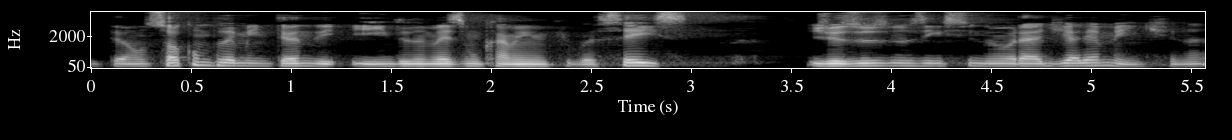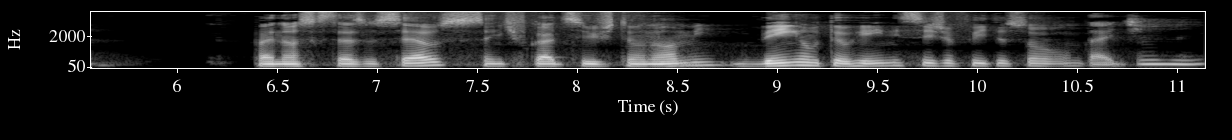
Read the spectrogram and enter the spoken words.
Então, só complementando e indo no mesmo caminho que vocês, Jesus nos ensinou a orar diariamente, né? Pai nosso que estás nos céus, santificado seja o teu nome, venha o teu reino e seja feita a sua vontade. Uhum.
